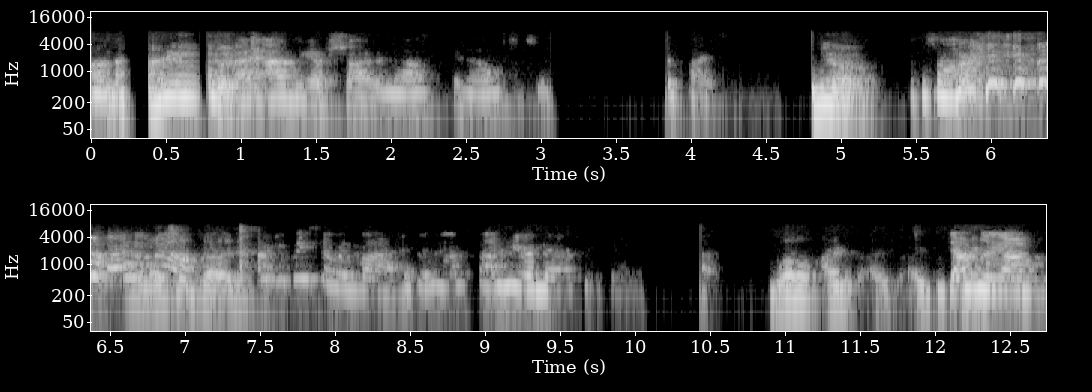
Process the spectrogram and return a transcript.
on that. Really? I, I don't think I've shot enough, you know, to advice. Yeah. Sorry. I Oh, don't that's know. okay. I can be some advice. I mean, I've shot here and there. a few things. Well, I, I, I Definitely, um,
